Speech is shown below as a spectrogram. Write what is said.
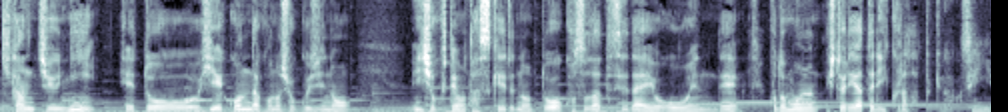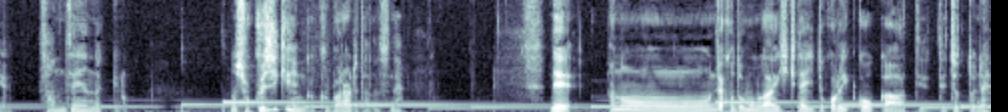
期間中に、えっ、ー、と、冷え込んだこの食事の飲食店を助けるのと子育て世代を応援で、子供1人当たりいくらだったっけな ?1000 円 ?3000 円だっけな？の食事券が配られたんですね。で、あのー、じゃあ子供が行きたいところ行こうかって言って、ちょっとね、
